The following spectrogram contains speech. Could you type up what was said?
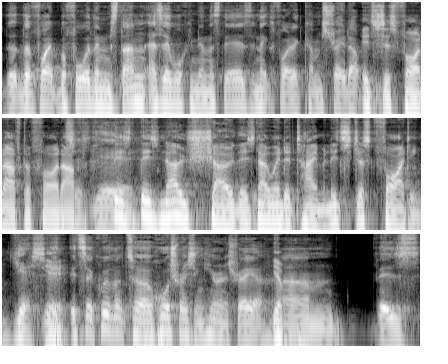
the, the fight before them's done, as they're walking down the stairs, the next fighter comes straight up. It's just fight after fight after. Just, yeah. There's there's no show, there's no entertainment. It's just fighting. Yes, yeah. It, it's equivalent to horse racing here in Australia. Yep. Um, there's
